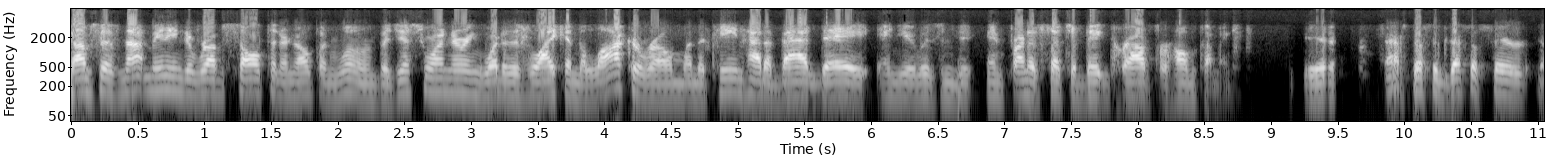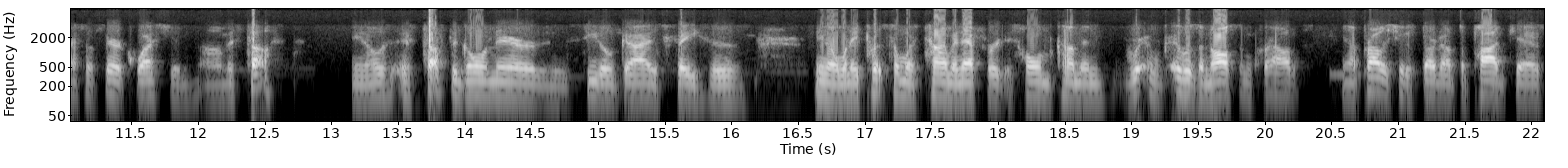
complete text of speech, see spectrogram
Tom says, not meaning to rub salt in an open wound, but just wondering what it is like in the locker room when the team had a bad day and you was in, in front of such a big crowd for homecoming. Yeah, that's that's a that's a fair that's a fair question. Um, it's tough. You know, it's, it's tough to go in there and see those guys' faces. You know, when they put so much time and effort, it's homecoming. It was an awesome crowd. You know, I probably should have started out the podcast,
